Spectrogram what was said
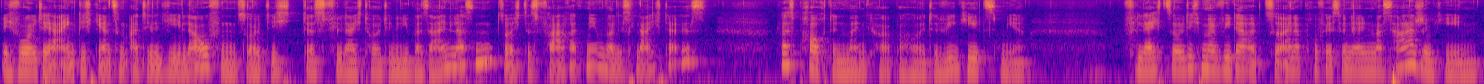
Ich wollte ja eigentlich gern zum Atelier laufen. Sollte ich das vielleicht heute lieber sein lassen? Soll ich das Fahrrad nehmen, weil es leichter ist? Was braucht denn mein Körper heute? Wie geht's mir? Vielleicht sollte ich mal wieder zu einer professionellen Massage gehen.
